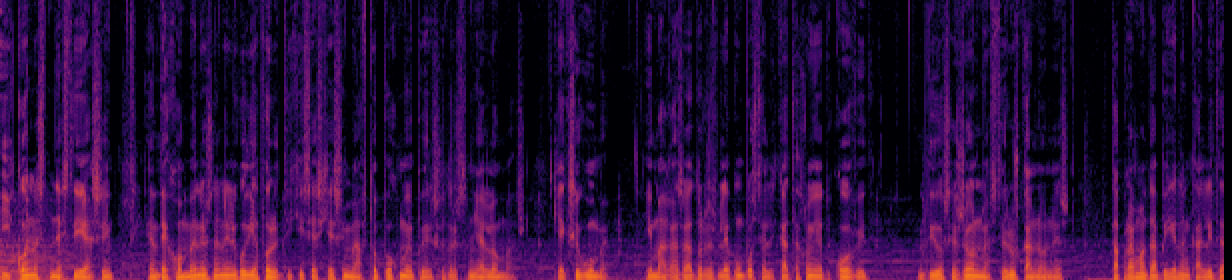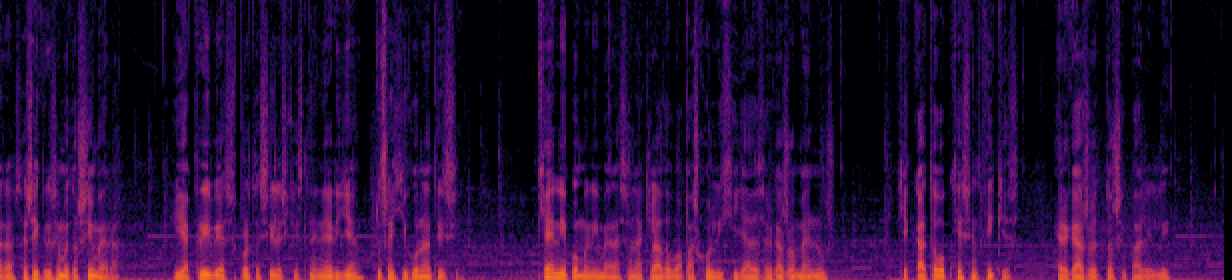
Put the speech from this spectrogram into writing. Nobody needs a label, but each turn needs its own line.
Η εικόνα στην εστίαση ενδεχομένως να είναι λίγο διαφορετική σε σχέση με αυτό που έχουμε περισσότερο στο μυαλό μας. Και εξηγούμε. Οι μαγαζάτορες βλέπουν πως τελικά τα χρόνια του COVID, δύο σεζόν με αυστηρούς κανόνες, τα πράγματα πήγαιναν καλύτερα σε σύγκριση με το σήμερα. Η ακρίβεια στις πρώτες ύλες και στην ενέργεια τους έχει γονατίσει. Ποια είναι η επόμενη μέρα σε ένα κλάδο που απασχολεί χιλιάδες εργαζομένους; Και κάτω από ποιες συνθήκες εργάζονται τόσοι υπάλληλοι,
